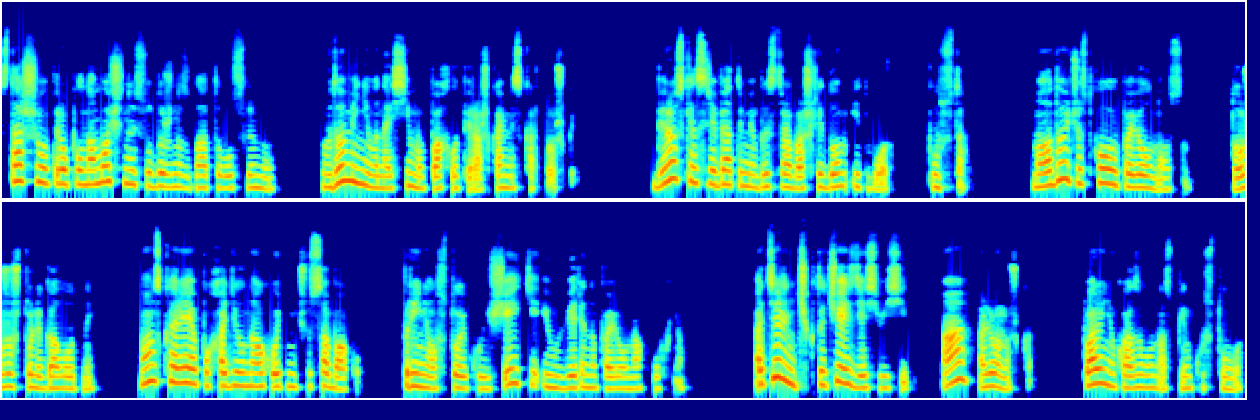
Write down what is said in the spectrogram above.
Старший оперуполномоченный судорожно сглатывал слюну. В доме невыносимо пахло пирожками с картошкой. Березкин с ребятами быстро обошли дом и двор. Пусто. Молодой участковый повел носом. Тоже, что ли, голодный. Но он скорее походил на охотничью собаку. Принял стойку ищейки и уверенно повел на кухню. «А тельничек-то чей здесь висит? А, Аленушка?» Парень указывал на спинку стула.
